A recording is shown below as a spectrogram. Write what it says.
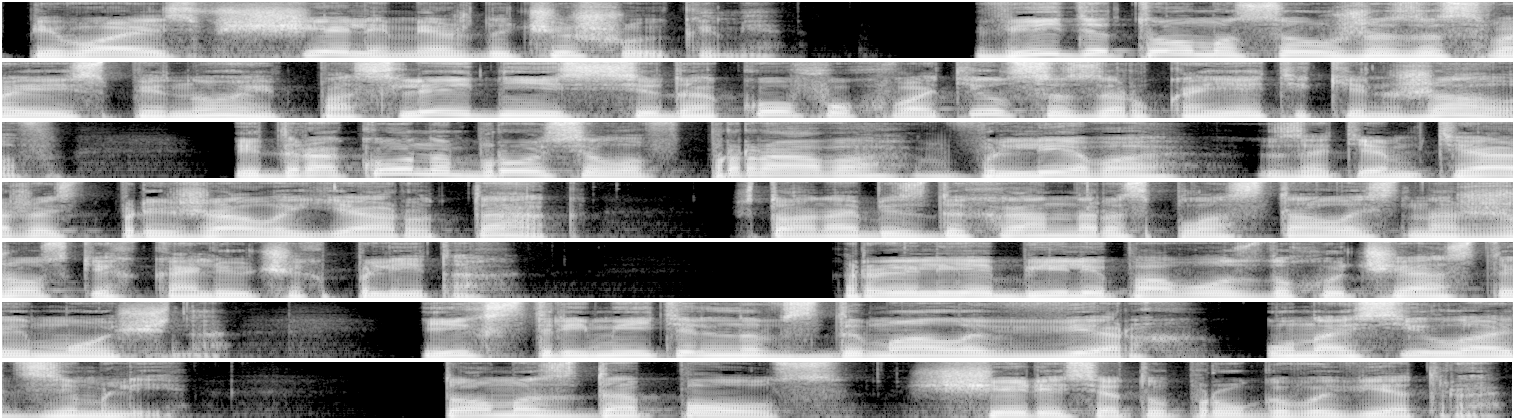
впиваясь в щели между чешуйками. Видя Томаса уже за своей спиной, последний из седаков ухватился за рукояти кинжалов, и дракона бросило вправо, влево, затем тяжесть прижала Яру так, что она бездыханно распласталась на жестких колючих плитах. Крылья били по воздуху часто и мощно. Их стремительно вздымало вверх, уносило от земли. Томас дополз, щерясь от упругого ветра.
